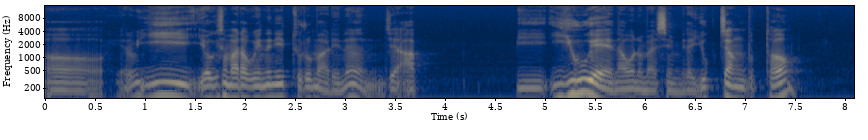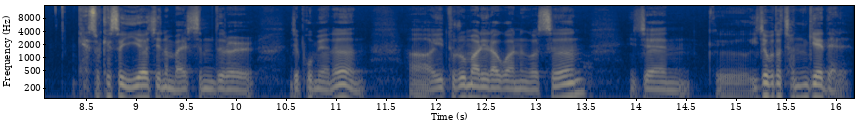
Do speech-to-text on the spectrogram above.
어, 여러분 이 여기서 말하고 있는 이 두루마리는 이제 앞 이 이후에 나오는 말씀입니다. 6장부터 계속해서 이어지는 말씀들을 이제 보면은 어, 이 두루마리라고 하는 것은 이젠 그 이제부터 전개될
